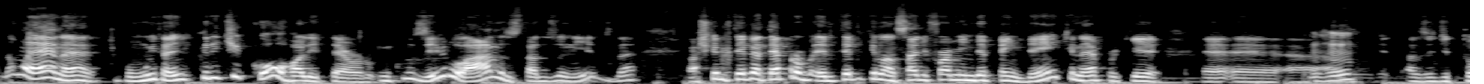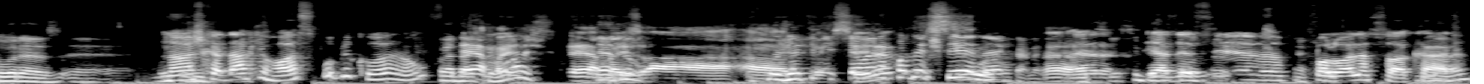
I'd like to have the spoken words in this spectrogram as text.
Não é, né? Tipo, muita gente criticou o Holy Terror, inclusive lá nos Estados Unidos, né? Eu acho que ele teve até ele teve que lançar de forma independente, né? Porque é, é, a- Uhum. as editoras. é, Não, acho que a Dark Horse publicou, não? Foi a Dark É, mas, Horse? é, mas no- a, a o projeto inicial era com a DC, né, cara? É. E a DC falou- é, falou: olha só, cara.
